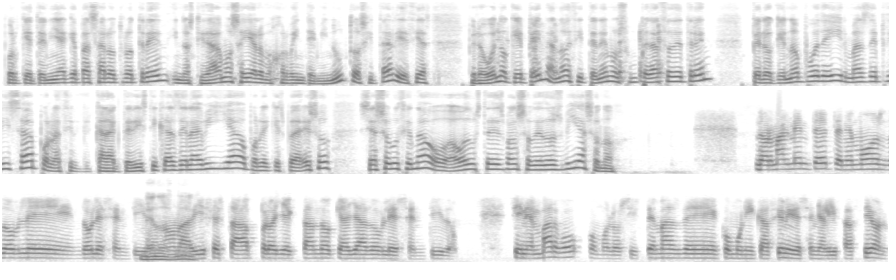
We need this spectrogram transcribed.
porque tenía que pasar otro tren y nos tirábamos ahí a lo mejor 20 minutos y tal. Y decías, pero bueno, qué pena, ¿no? Es decir, tenemos un pedazo de tren, pero que no puede ir más deprisa por las características de la vía o porque hay que esperar. ¿Eso se ha solucionado? ¿Ahora ustedes van sobre dos vías o no? Normalmente tenemos doble, doble sentido, ¿no? La DIF está proyectando que haya doble sentido. Sin embargo, como los sistemas de comunicación y de señalización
